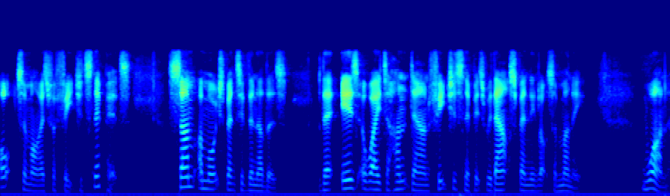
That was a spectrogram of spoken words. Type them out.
optimize for featured snippets. Some are more expensive than others, but there is a way to hunt down featured snippets without spending lots of money. 1.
